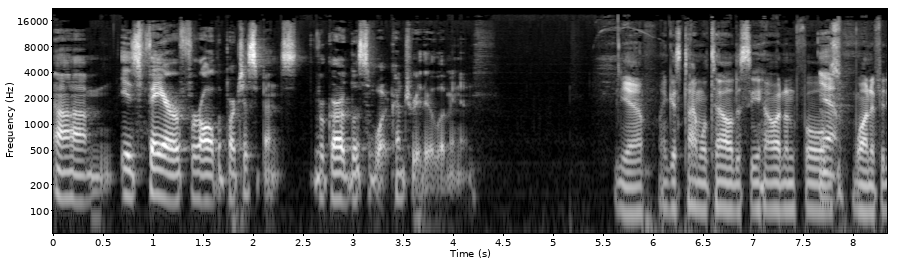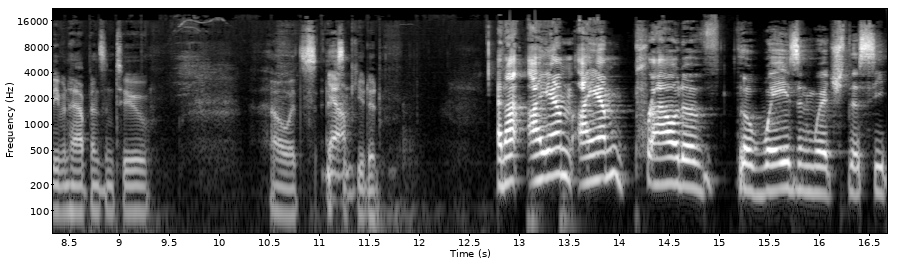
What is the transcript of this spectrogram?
um, is fair for all the participants, regardless of what country they're living in. Yeah, I guess time will tell to see how it unfolds. Yeah. One, if it even happens, and two, how it's executed. Yeah. and I, I am I am proud of the ways in which the C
